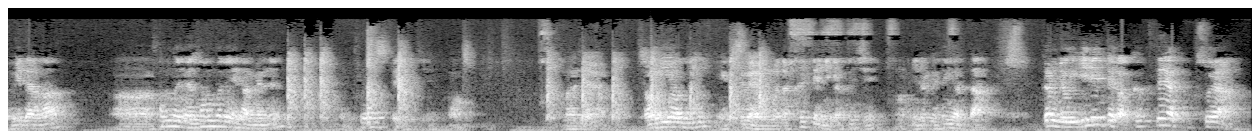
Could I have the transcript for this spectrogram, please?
여기다가, 어, 3 넣으면 3분의 1 하면은 플러스 되겠지. 어, 맞아요. 정의역이 x가 0보다 클 때니까, 그치? 어, 이렇게 생겼다. 그럼 여기 1일 때가 극대야, 극소야?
